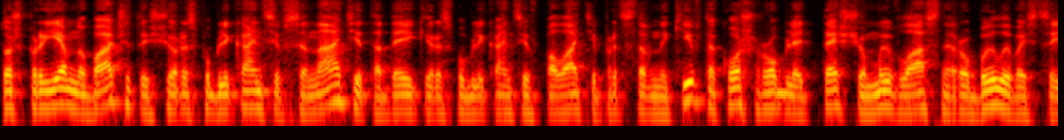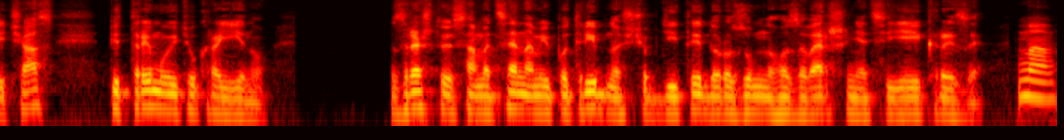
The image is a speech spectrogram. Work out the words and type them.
Тож приємно бачити, що республіканці в Сенаті та деякі республіканці в Палаті представників також роблять те, що ми власне робили весь цей час, підтримують Україну. Зрештою, саме це нам і потрібно, щоб дійти до розумного завершення цієї кризи. М.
